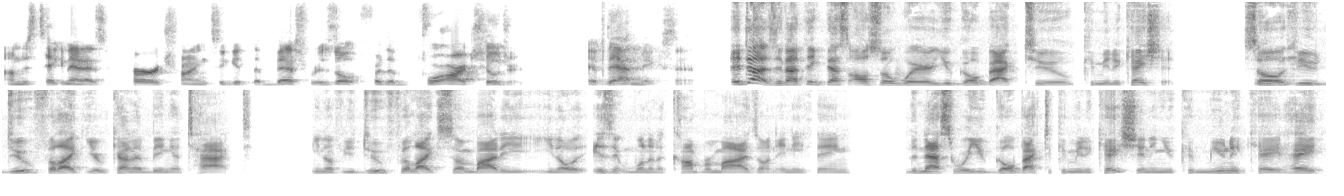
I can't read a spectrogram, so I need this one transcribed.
I'm just taking that as her trying to get the best result for the for our children, if that makes sense. It does. And I think that's also where you go back to communication. So mm-hmm. if you do feel like you're kind of being attacked, you know, if you do feel like somebody, you know, isn't willing to compromise on anything, then that's where you go back to communication and you communicate, hey,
